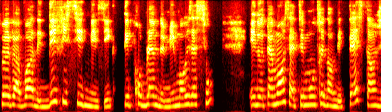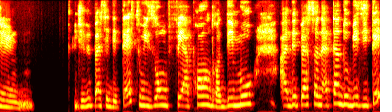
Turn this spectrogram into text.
peuvent avoir des déficits mnésiques, des problèmes de mémorisation. Et notamment, ça a été montré dans des tests. Hein, j'ai j'ai vu passer des tests où ils ont fait apprendre des mots à des personnes atteintes d'obésité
